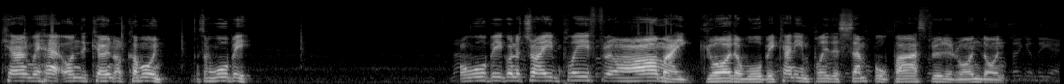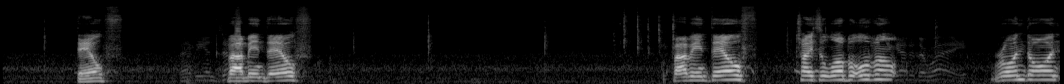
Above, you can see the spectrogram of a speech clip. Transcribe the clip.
Can we hit on the counter? Come on. It's a Iwobi. Iwobi going to try and play through. Oh my god, Iwobi. Can't even play the simple pass through the Rondon. Delph. Fabian Delph. Fabian Delph. Tries to lob it over. Rondon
